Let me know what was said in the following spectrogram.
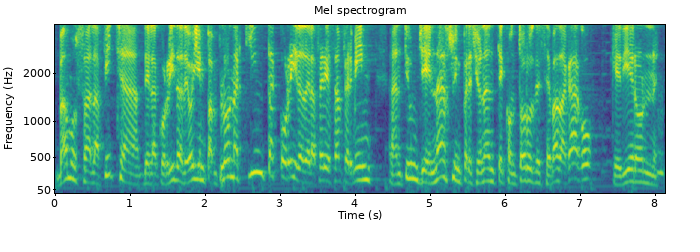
vamos a la ficha de la corrida de hoy en Pamplona, quinta corrida de la Feria San Fermín, ante un llenazo impresionante con toros de cebada gago que dieron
